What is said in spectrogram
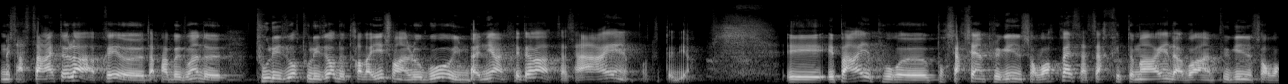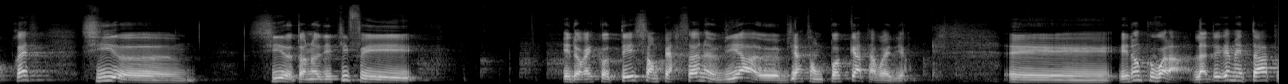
mais ça s'arrête là. Après, euh, t'as pas besoin de tous les jours, tous les jours de travailler sur un logo, une bannière, etc. Ça sert à rien, pour tout te dire. Et, pareil pour, euh, pour chercher un plugin sur WordPress, ça sert strictement à rien d'avoir un plugin sur WordPress si, euh, si euh, ton objectif est, est, de récolter 100 personnes via, via ton podcast, à vrai dire. Et, et, donc voilà, la deuxième étape,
